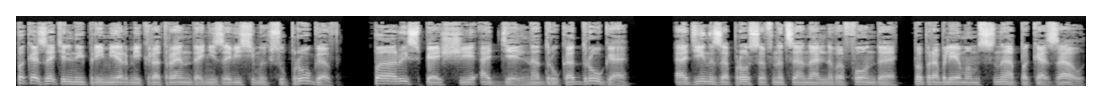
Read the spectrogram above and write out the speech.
Показательный пример микротренда независимых супругов – пары, спящие отдельно друг от друга. Один из опросов Национального фонда по проблемам сна показал,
